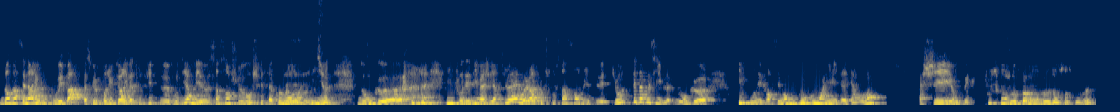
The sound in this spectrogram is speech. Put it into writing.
Dans un scénario, vous pouvez pas, parce que le producteur, il va tout de suite euh, vous dire, mais 500 euh, chevaux, je fais ça comment ouais, ouais, mignonne. Donc, euh, il me faut des images virtuelles, ou alors il faut que je trouve 500 bestiaux. C'est pas possible. Donc, euh, on est forcément beaucoup moins limité avec un roman. Caché, on peut écrire tout ce qu'on veut, comme on veut, dans le sens qu'on veut.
